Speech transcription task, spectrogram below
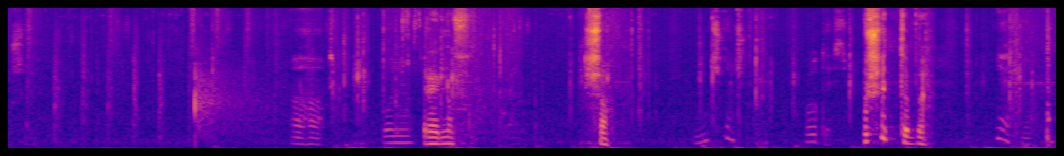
пушили. Ага, понял. Стрельнув. Що? Ничего, ничего. Вот здесь. Пушить тебе? Нет, нет.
